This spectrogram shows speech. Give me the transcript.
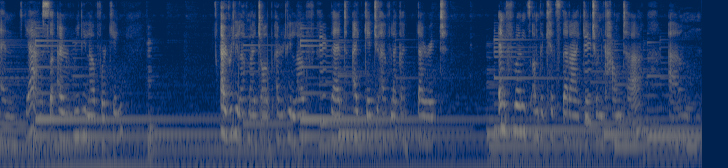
And yeah, so I really love working. I really love my job. I really love that I get to have like a direct influence on the kids that I get to encounter. Um,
